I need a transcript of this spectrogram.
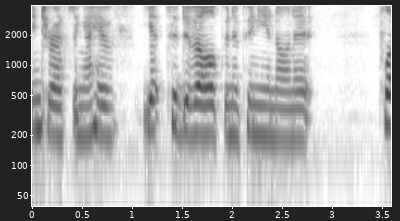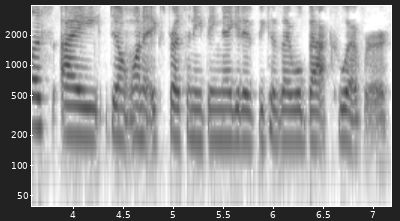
interesting. I have yet to develop an opinion on it. Plus, I don't want to express anything negative because I will back whoever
